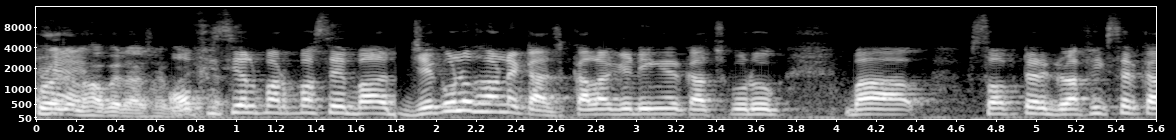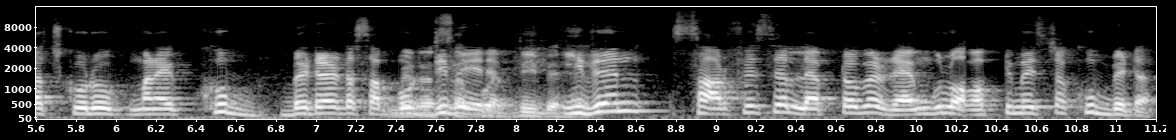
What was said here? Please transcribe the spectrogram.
প্রয়োজন হবে না অফিসিয়াল পারপাসে বা যে কোনো ধরনের কাজ কালার গ্রেডিং এর কাজ করুক বা সফটওয়্যার গ্রাফিক্স এর কাজ করুক মানে খুব বেটার একটা সাপোর্ট দিবে হ্যাঁ। ইভেন সারফেসের ল্যাপটপের র্যামগুলো অপটিমাইজটা খুব বেটার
